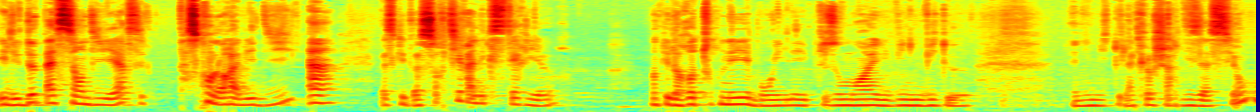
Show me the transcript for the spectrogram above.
Et les deux patients d'hier, c'est parce qu'on leur avait dit, un, parce qu'il doit sortir à l'extérieur. Donc il doit retourner, bon, il est plus ou moins, il vit une vie de, la clochardisation.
